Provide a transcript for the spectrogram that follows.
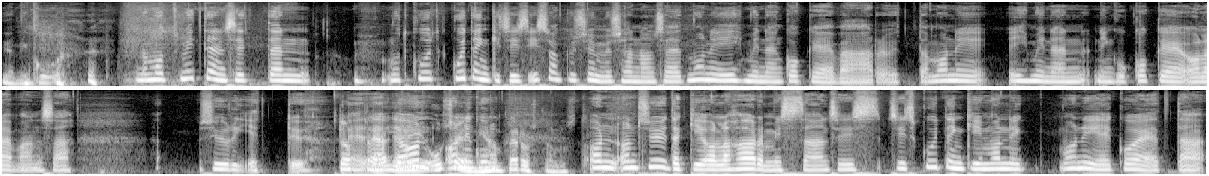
ja niin kuin, No mutta miten sitten, mutta kuitenkin siis iso kysymyshän on se, että moni ihminen kokee vääryyttä, moni ihminen niin kuin kokee olevansa syrjitty. Totta, Ja ja on, usein niin kuin- ihan perustelusta. on, on syytäkin olla harmissaan. Siis, siis kuitenkin moni, moni ei koe, että,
